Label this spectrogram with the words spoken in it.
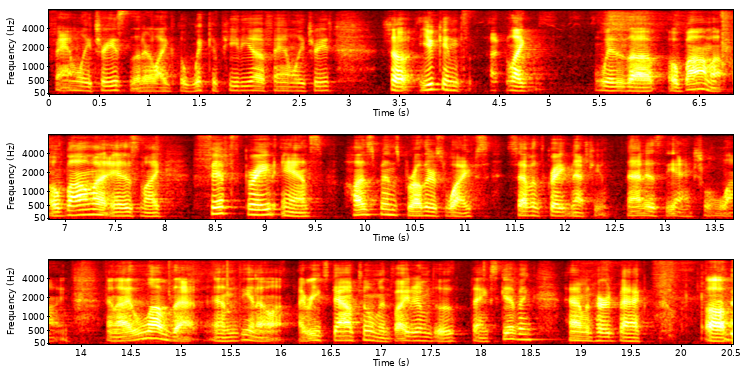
family trees that are like the Wikipedia family trees. So you can, like with uh, Obama, Obama is my fifth great aunt's husband's brother's wife's seventh great nephew. That is the actual line. And I love that. And, you know, I reached out to him, invited him to Thanksgiving, haven't heard back. Uh,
